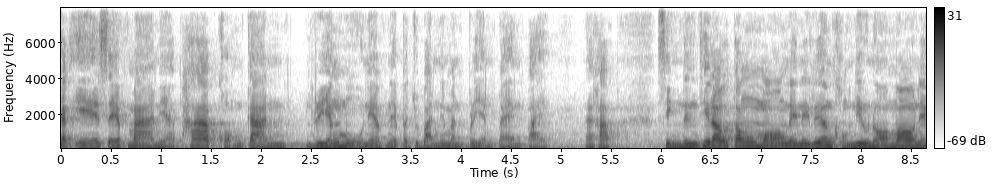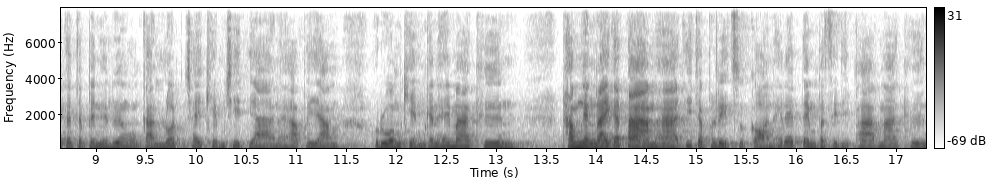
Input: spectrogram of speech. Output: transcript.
จาก ASF มาเนี่ยภาพของการเลี้ยงหมูเนี่ยในปัจจุบันนี้มันเปลี่ยนแปลงไปนะครับ สิ่งหนึ่งที่เราต้องมองเลยในเรื่องของ new normal เนี่ยก็จะเป็นในเรื่องของการลดใช้เข็มฉีดยานะครับ พยายามรวมเข็มกันให้มากขึ้นทำอย่างไรก็ตามฮะที่จะผลิตสุกรให้ได้เต็มประสิทธิภาพมากขึ้น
